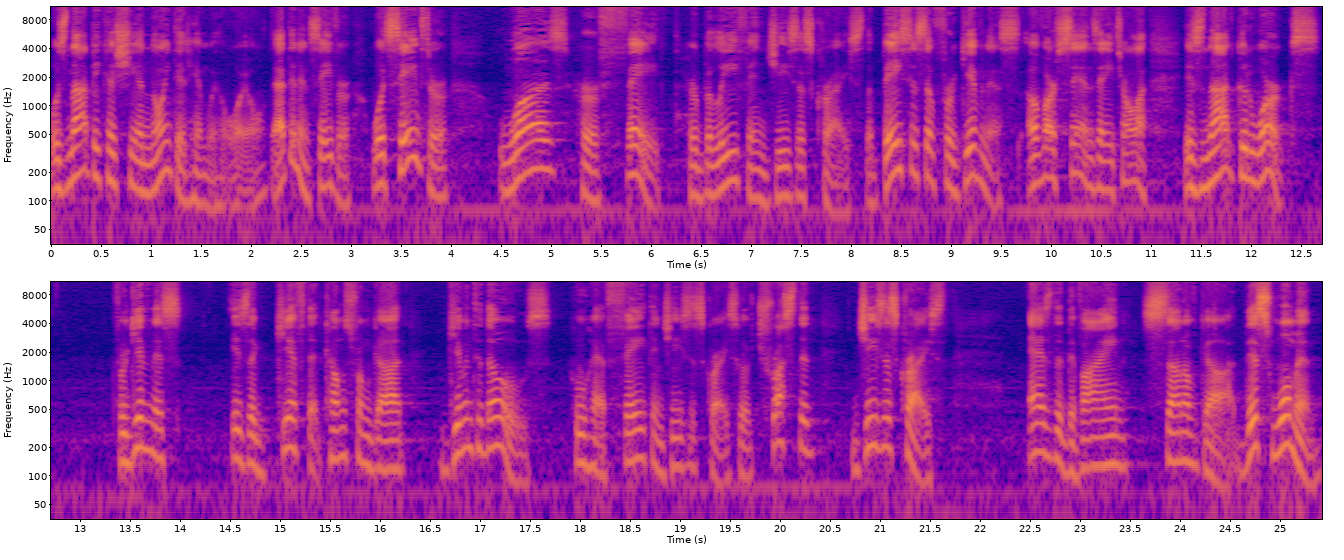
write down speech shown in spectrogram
was not because she anointed him with oil. That didn't save her. What saved her was her faith, her belief in Jesus Christ. The basis of forgiveness of our sins and eternal life is not good works. Forgiveness is a gift that comes from God given to those who have faith in Jesus Christ, who have trusted Jesus Christ as the divine Son of God. This woman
